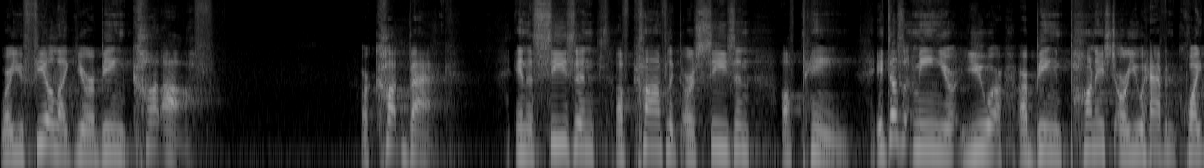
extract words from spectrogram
where you feel like you're being cut off or cut back in a season of conflict or season of pain. It doesn't mean you're, you are, are being punished or you haven't quite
